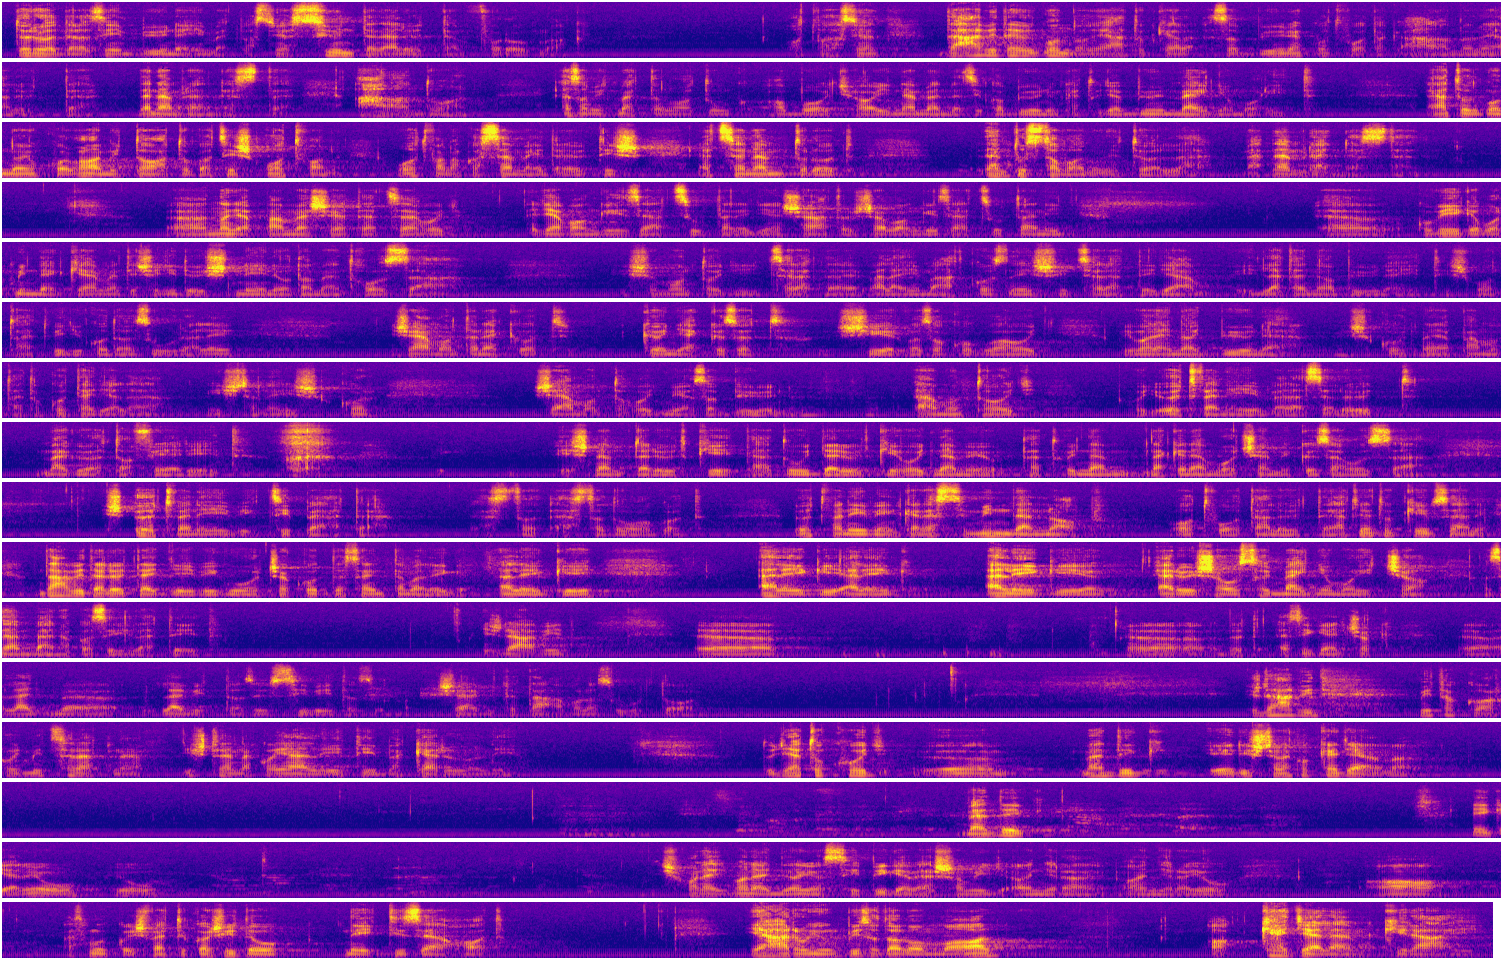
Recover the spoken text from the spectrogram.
töröld el az én bűneimet, azt mondja, szünten előttem forognak. Ott van azt mondja, Dávid előtt gondoljátok el, ez a bűnek ott voltak állandóan előtte, de nem rendezte. Állandóan. Ez, amit megtanultunk abból, hogyha így nem rendezik a bűnünket, hogy a bűn megnyomorít. El tudod gondolni, amikor valamit tartogatsz, és ott van, ott vannak a szemeid előtt is, egyszer nem tudod, nem tudsz szabadulni tőle, mert nem rendezted. Nagyapám mesélt egyszer, hogy egy evangézáció után, egy ilyen sátoros evangézáció után így, akkor vége volt, mindenki elment, és egy idős néni oda ment hozzá, és ő mondta, hogy így szeretne vele imádkozni, és így szeretné így, el, így letenni a bűneit, és mondta, hát vigyük oda az Úr elé. És elmondta neki ott könnyek között sírva, okogva, hogy, hogy van egy nagy bűne. És akkor nagyapám mondta, hát akkor tegye le Isten és akkor és elmondta, hogy mi az a bűn. Elmondta, hogy, hogy 50 évvel ezelőtt megölte a férjét. és nem derült ki, tehát úgy derült ki, hogy nem ő, tehát hogy nem, neki nem volt semmi köze hozzá. És 50 évig cipelte ezt a, ezt a dolgot. 50 évén keresztül minden nap ott volt előtte. El tudjátok képzelni? Dávid előtt egy évig volt csak ott, de szerintem elég, eléggé, eléggé, elég, eléggé erős ahhoz, hogy megnyomorítsa az embernek az életét. És Dávid, ez igen csak le, levitte az ő szívét, az, és elvitte távol az Úrtól. És Dávid mit akar, hogy mit szeretne Istennek a jelenlétébe kerülni. Tudjátok, hogy meddig ér Istennek a kegyelme? Meddig? Igen, jó, jó. És van egy, van egy nagyon szép igevers, ami annyira, annyira jó. A, azt múltkor is vettük a zsidók 4.16. Járuljunk bizodalommal, a kegyelem királyi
